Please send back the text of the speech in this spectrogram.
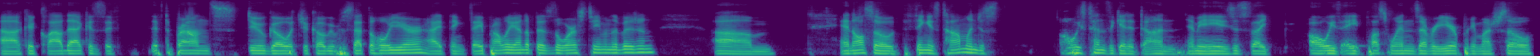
uh, could cloud that because if if the Browns do go with Jacoby Brissett the whole year, I think they probably end up as the worst team in the division. Um, and also the thing is, Tomlin just always tends to get it done. I mean, he's just like always eight plus wins every year, pretty much. So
